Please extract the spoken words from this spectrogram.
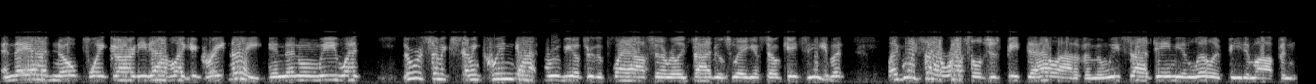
and they had no point guard, he'd have like a great night. And then when we went, there were some. I mean, Quinn got Rubio through the playoffs in a really fabulous way against OKC, but like we saw Russell just beat the hell out of him, and we saw Damian Lillard beat him up, and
